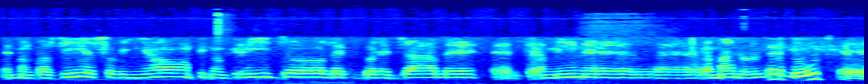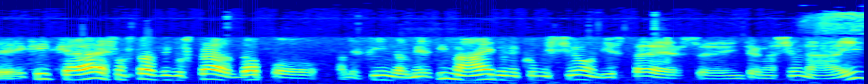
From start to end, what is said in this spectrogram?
il sauvignon, il pinot grigio, l'erba gialle, il traminer, il ramando del verdù, eh, che sono stati degustati dopo, alle fine del mese di mai, di una commissione di esperti internazionali,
